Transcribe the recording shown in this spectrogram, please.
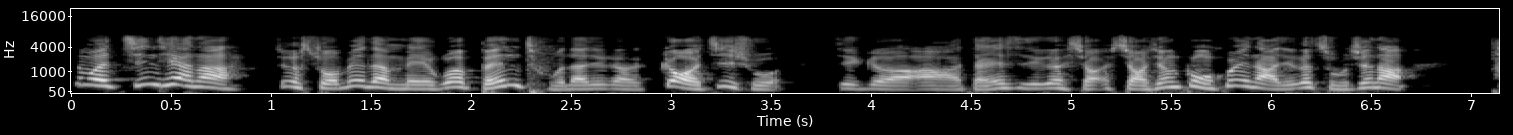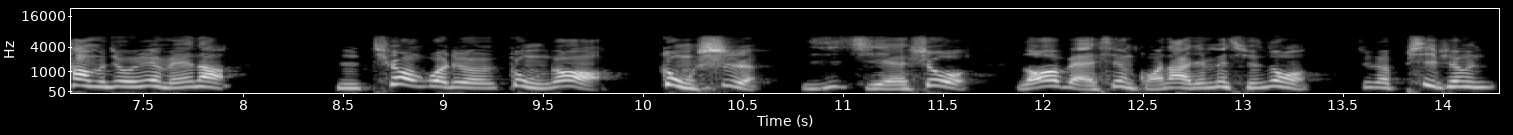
那么今天呢，这个所谓的美国本土的这个高技术这个啊，等于是一个小小型工会呢，一个组织呢，他们就认为呢，你跳过这个公告公示以及接受。老百姓、广大人民群众这个批评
